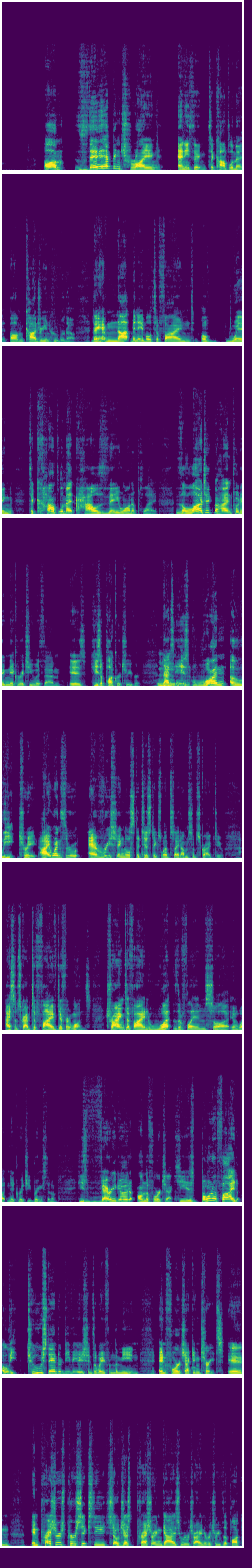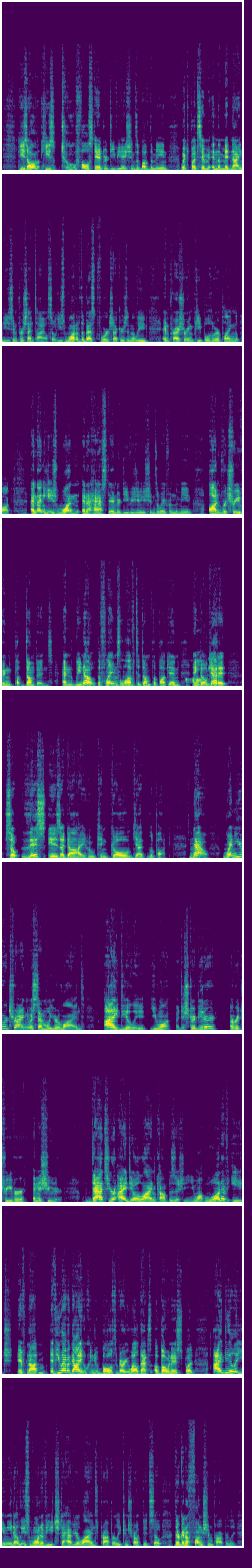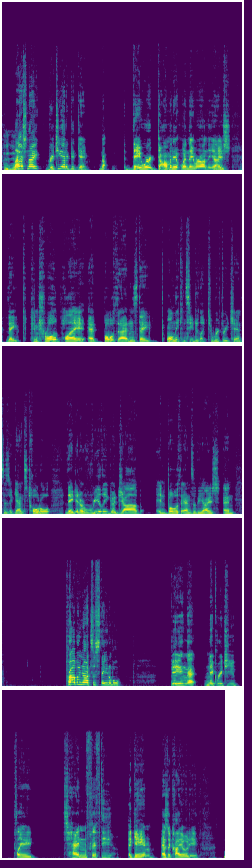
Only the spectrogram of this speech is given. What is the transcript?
Um, they have been trying anything to complement um Kadri and Huberdeau. They have not been able to find a wing to complement how they want to play. The logic behind putting Nick Ritchie with them is he's a puck retriever. Mm-hmm. That's his one elite trait. I went through every single statistics website I'm subscribed to. I subscribed to five different ones, trying to find what the Flames saw and what Nick Ritchie brings to them. He's very good on the forecheck. He is bona fide elite, two standard deviations away from the mean in forechecking traits. In in pressures per 60, so just pressuring guys who are trying to retrieve the puck, he's all, he's two full standard deviations above the mean, which puts him in the mid 90s in percentile. So he's one of the best forecheckers in the league and pressuring people who are playing the puck. And then he's one and a half standard deviations away from the mean on retrieving dump ins. And we know the Flames love to dump the puck in and oh, go get it So this is a guy who can go get the puck. Now, when you are trying to assemble your lines, ideally you want a distributor, a retriever, and a shooter. That's your ideal line composition. You want one of each, if not, if you have a guy who can do both very well, that's a bonus. But ideally, you need at least one of each to have your lines properly constructed so they're going to function properly. Mm-hmm. Last night, Ritchie had a good game. Not, they were dominant when they were on the ice. They controlled play at both ends. They only conceded like two or three chances against total. They did a really good job in both ends of the ice and probably not sustainable being that Nick Ritchie played 1050 a game as a Coyote,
